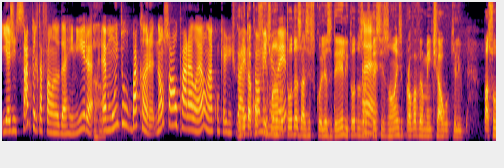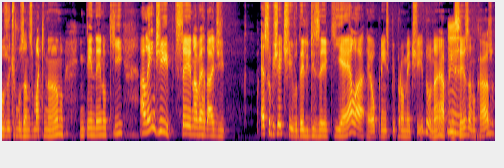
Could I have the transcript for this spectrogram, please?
e a gente sabe que ele tá falando da Renira, uhum. é muito bacana. Não só o paralelo, né, com que a gente vai Ele tá confirmando ver. todas as escolhas dele, todas é. as decisões, e provavelmente algo que ele passou os últimos anos maquinando, entendendo que, além de ser, na verdade, é subjetivo dele dizer que ela é o príncipe prometido, né, a princesa, hum. no caso,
